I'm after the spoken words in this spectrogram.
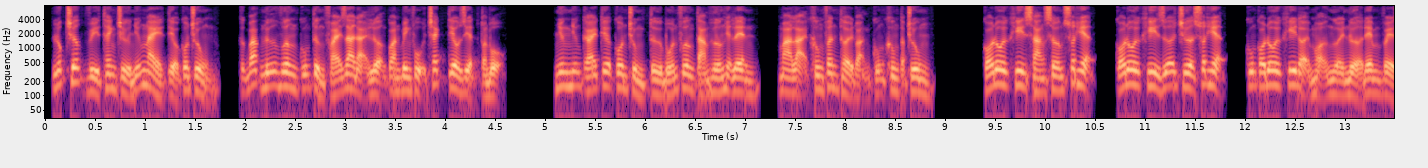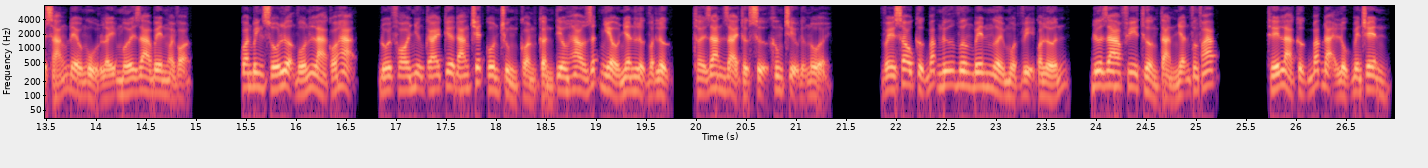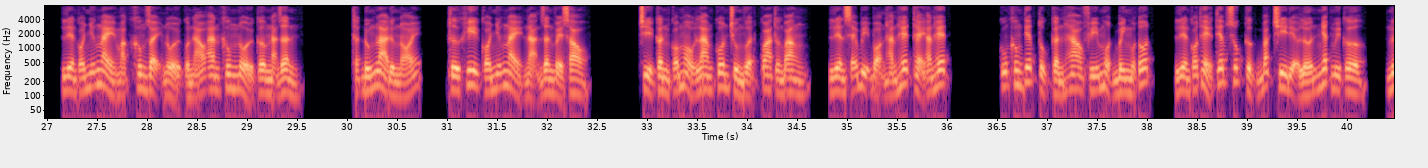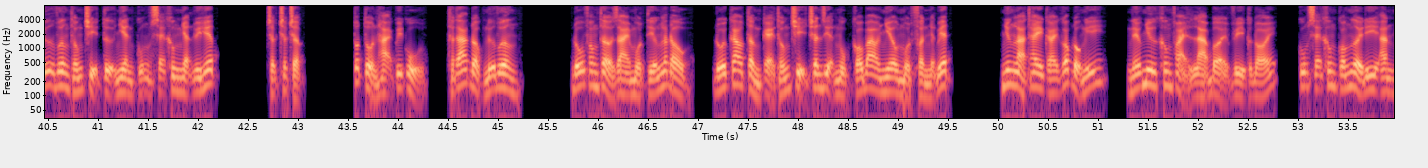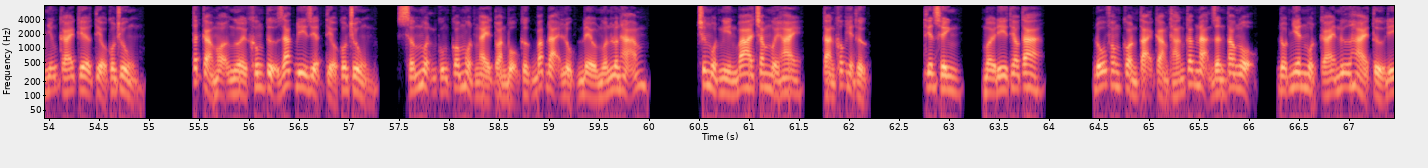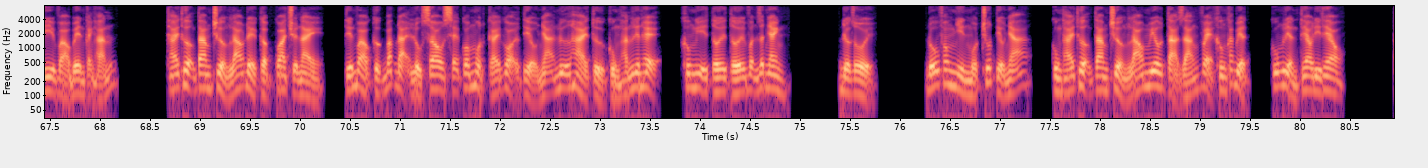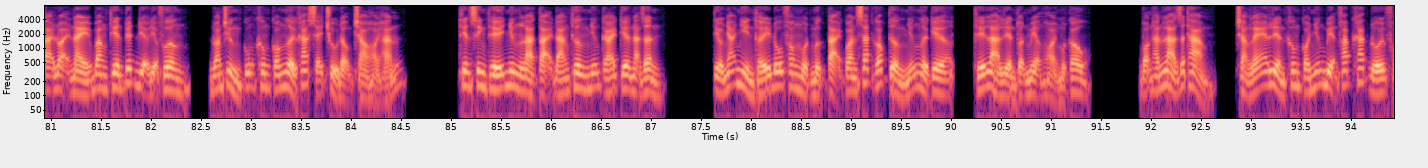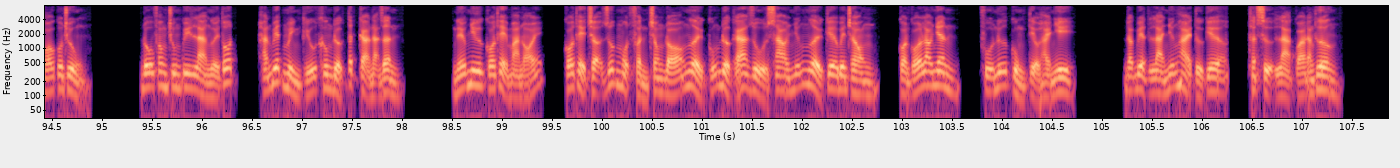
Lúc trước vì thanh trừ những này tiểu côn trùng, cực bắc nữ vương cũng từng phái ra đại lượng quan binh phụ trách tiêu diệt toàn bộ nhưng những cái kia côn trùng từ bốn phương tám hướng hiện lên, mà lại không phân thời đoạn cũng không tập trung. Có đôi khi sáng sớm xuất hiện, có đôi khi giữa trưa xuất hiện, cũng có đôi khi đợi mọi người nửa đêm về sáng đều ngủ lấy mới ra bên ngoài vọt. Quan binh số lượng vốn là có hạn, đối phó những cái kia đáng chết côn trùng còn cần tiêu hao rất nhiều nhân lực vật lực, thời gian dài thực sự không chịu được nổi. Về sau cực bắc nữ vương bên người một vị quan lớn, đưa ra phi thường tàn nhẫn phương pháp. Thế là cực bắc đại lục bên trên, liền có những này mặc không dậy nổi quần áo ăn không nổi cơm nạn dân. Thật đúng là đừng nói, từ khi có những này nạn dân về sau chỉ cần có màu lam côn trùng vượt qua tường băng liền sẽ bị bọn hắn hết thể ăn hết. Cũng không tiếp tục cần hao phí một binh một tốt liền có thể tiếp xúc cực bắc chi địa lớn nhất nguy cơ nữ vương thống trị tự nhiên cũng sẽ không nhận uy hiếp. Chật chật chật tốt tổn hại quy củ thật ác độc nữ vương. Đỗ phong thở dài một tiếng lắc đầu đối cao tầng kẻ thống trị chân diện mục có bao nhiêu một phần nhận biết. Nhưng là thay cái góc độ nghĩ nếu như không phải là bởi vì cực đói cũng sẽ không có người đi ăn những cái kia tiểu côn trùng. Tất cả mọi người không tự giác đi diệt tiểu côn trùng sớm muộn cũng có một ngày toàn bộ cực bắc đại lục đều muốn luân hãm. Trước 1312, tàn khốc hiện thực. Thiên sinh, mời đi theo ta. Đỗ Phong còn tại cảm thán các nạn dân tao ngộ, đột nhiên một cái nữ hải tử đi vào bên cạnh hắn. Thái thượng tam trưởng lão đề cập qua chuyện này, tiến vào cực bắc đại lục sau sẽ có một cái gọi tiểu nhã nữ hải tử cùng hắn liên hệ, không nghĩ tới tới vẫn rất nhanh. Được rồi. Đỗ Phong nhìn một chút tiểu nhã, cùng Thái thượng tam trưởng lão miêu tả dáng vẻ không khác biệt, cũng liền theo đi theo. Tại loại này băng thiên tuyết địa địa phương, đoán chừng cũng không có người khác sẽ chủ động chào hỏi hắn. Thiên sinh thế nhưng là tại đáng thương những cái kia nạn dân. Tiểu Nhã nhìn thấy Đỗ Phong một mực tại quan sát góc tường những người kia, thế là liền thuận miệng hỏi một câu. Bọn hắn là rất thảm, chẳng lẽ liền không có những biện pháp khác đối phó côn trùng? Đỗ Phong trung quy là người tốt, hắn biết mình cứu không được tất cả nạn dân. Nếu như có thể mà nói, có thể trợ giúp một phần trong đó người cũng được a dù sao những người kia bên trong còn có lao nhân, phụ nữ cùng tiểu hài nhi. Đặc biệt là những hài tử kia, thật sự là quá đáng thương.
